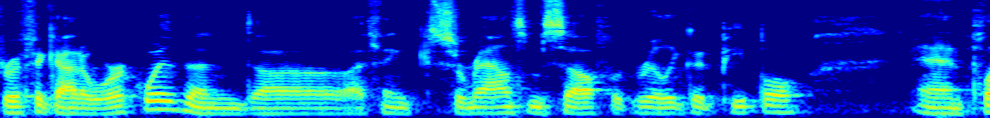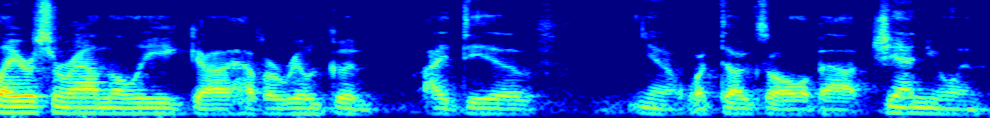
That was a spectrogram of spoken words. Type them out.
terrific guy to work with, and uh, I think surrounds himself with really good people. And players around the league uh, have a real good idea of you know what Doug's all about. Genuine,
